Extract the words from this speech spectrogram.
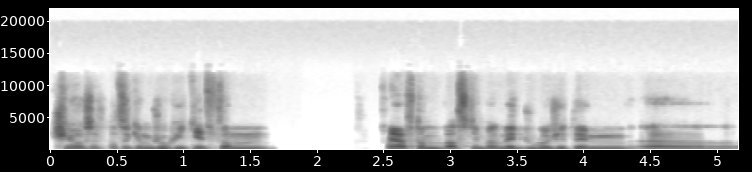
čeho se v podstatě můžou chytit v tom, eh, v tom vlastně velmi důležitým uh,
